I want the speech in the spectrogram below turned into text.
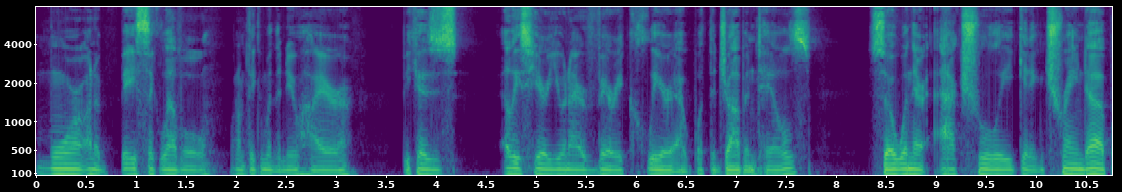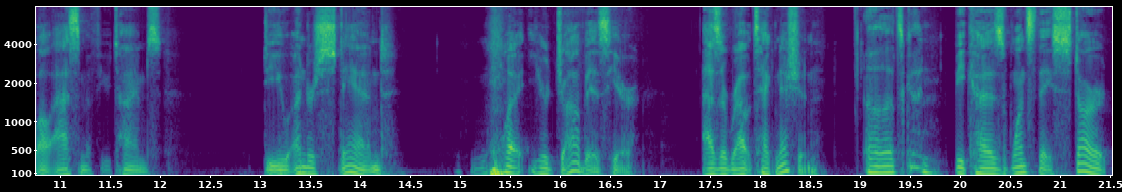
more on a basic level when I'm thinking with a new hire, because at least here, you and I are very clear at what the job entails. So when they're actually getting trained up, I'll ask them a few times, Do you understand what your job is here as a route technician? Oh, that's good. because once they start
